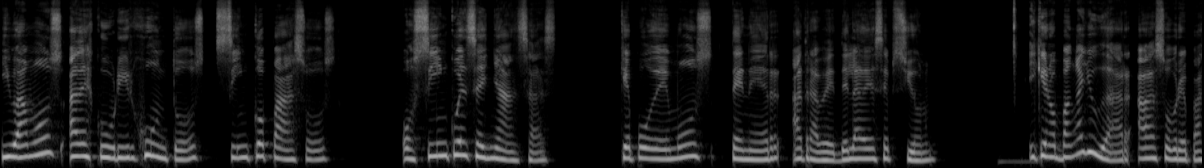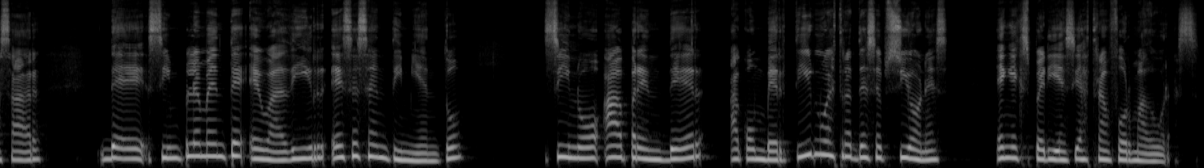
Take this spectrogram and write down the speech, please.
Y vamos a descubrir juntos cinco pasos o cinco enseñanzas que podemos tener a través de la decepción y que nos van a ayudar a sobrepasar de simplemente evadir ese sentimiento, sino a aprender a convertir nuestras decepciones en experiencias transformadoras.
